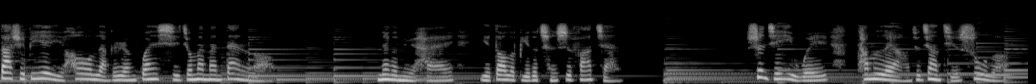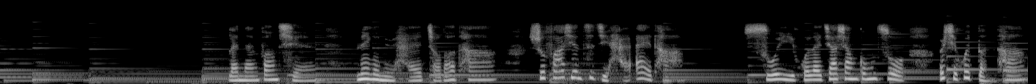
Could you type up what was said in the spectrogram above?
大学毕业以后，两个人关系就慢慢淡了。那个女孩也到了别的城市发展。顺杰以为他们俩就这样结束了。来南方前，那个女孩找到他说，发现自己还爱他，所以回来家乡工作，而且会等他。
